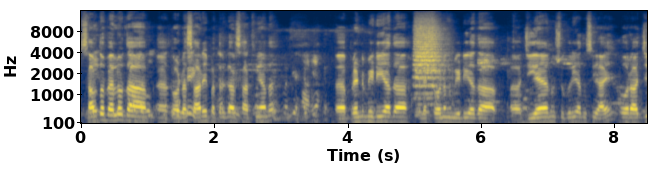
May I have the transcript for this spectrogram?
ਸਭ ਤੋਂ ਪਹਿਲਾਂ ਤਾਂ ਤੁਹਾਡਾ ਸਾਰੇ ਪੱਤਰਕਾਰ ਸਾਥੀਆਂ ਦਾ ਪ੍ਰਿੰਟ ਮੀਡੀਆ ਦਾ, ਇਲੈਕਟ੍ਰੋਨਿਕ ਮੀਡੀਆ ਦਾ ਜੀ ਆਇਆਂ ਨੂੰ ਸ਼ੁਕਰੀਆ ਤੁਸੀਂ ਆਏ। ਔਰ ਅੱਜ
